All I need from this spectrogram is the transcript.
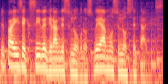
el país exhibe grandes logros. Veamos los detalles.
